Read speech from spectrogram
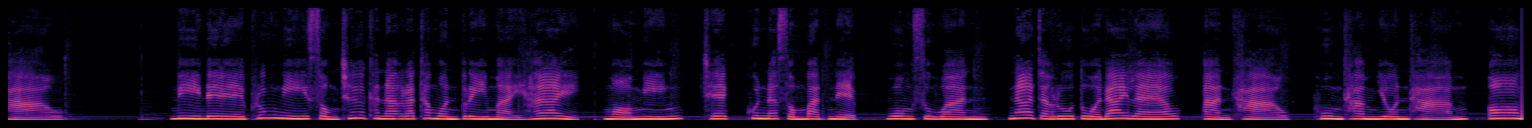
ข่าว ดีเดย์พรุ่งนี้ส่งชื่อคณะรัฐมนตรีใหม่ให้ หมอมิง เช็ค คุณสมบัติเน็บ วงสุวรรณ น่าจะรู้ตัวได้แล้ว อ่านข่าว ภูมิธรรมโยนถาม อ้อม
